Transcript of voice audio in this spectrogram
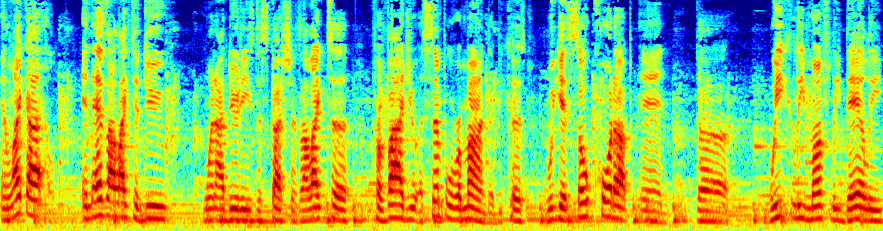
And like I and as I like to do when I do these discussions, I like to provide you a simple reminder because we get so caught up in the weekly, monthly, daily,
